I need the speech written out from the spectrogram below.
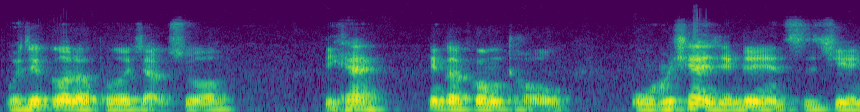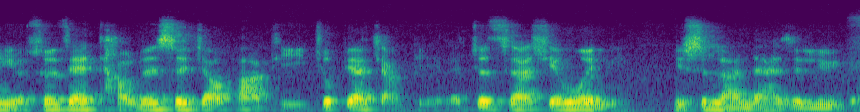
我就跟我的朋友讲说。你看那个公投，我们现在人跟人之间有时候在讨论社交话题，就不要讲别的，就只要先问你，你是蓝的还是绿的？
